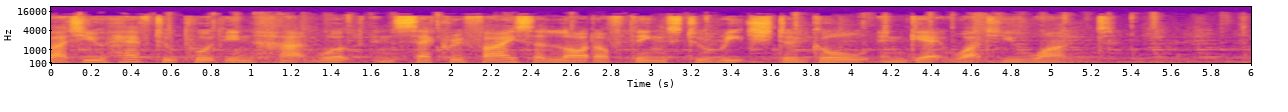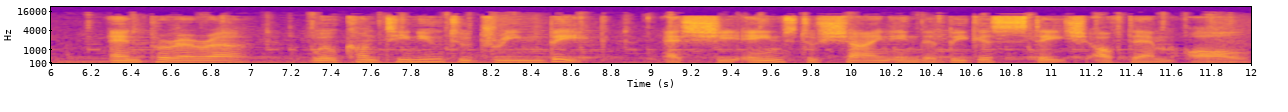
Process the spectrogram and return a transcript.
but you have to put in hard work and sacrifice a lot of things to reach the goal and get what you want. And Pereira will continue to dream big, as she aims to shine in the biggest stage of them all,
